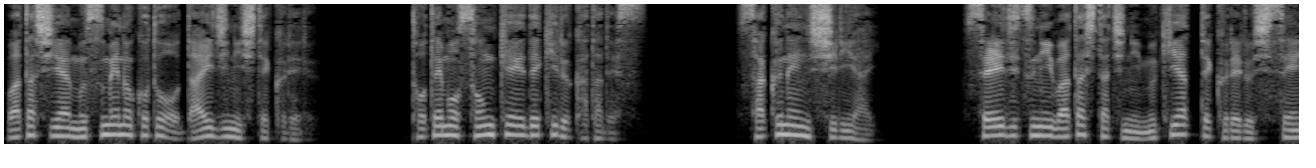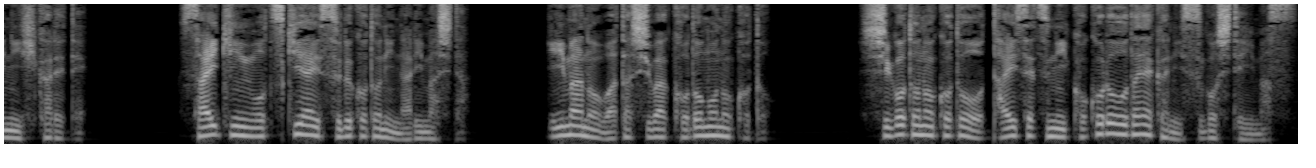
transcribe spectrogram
私や娘のことを大事にしてくれる。とても尊敬できる方です。昨年知り合い、誠実に私たちに向き合ってくれる姿勢に惹かれて、最近お付き合いすることになりました。今の私は子供のこと、仕事のことを大切に心穏やかに過ごしています。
